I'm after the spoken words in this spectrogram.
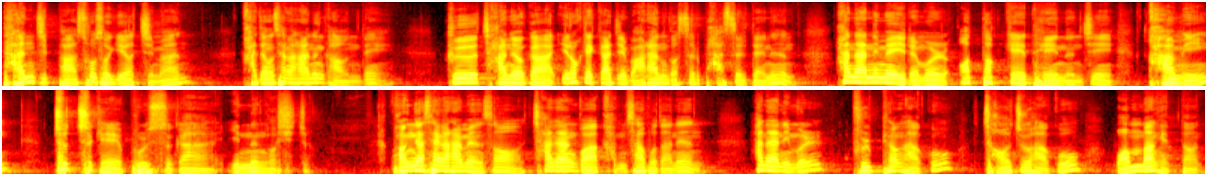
단지파 소속이었지만 가정생활하는 가운데 그 자녀가 이렇게까지 말하는 것을 봤을 때는 하나님의 이름을 어떻게 대했는지 감히 추측해 볼 수가 있는 것이죠. 광야 생활하면서 찬양과 감사보다는 하나님을 불평하고 저주하고 원망했던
